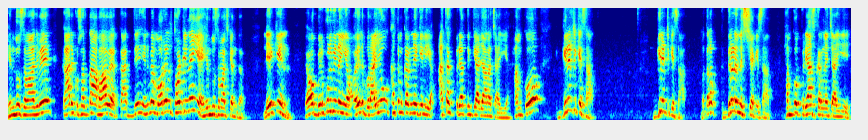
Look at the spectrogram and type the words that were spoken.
हिंदू समाज में कार्य कुशलता अभाव है इनमें मॉरल अथॉरिटी नहीं है हिंदू समाज के अंदर। लेकिन बिल्कुल भी नहीं है। और इन बुराइयों को खत्म करने के लिए अथक प्रयत्न किया जाना चाहिए। हमको ग्रिट के साथ ग्रिट के साथ मतलब दृढ़ निश्चय के साथ हमको प्रयास करने चाहिए।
